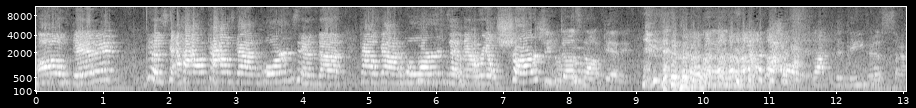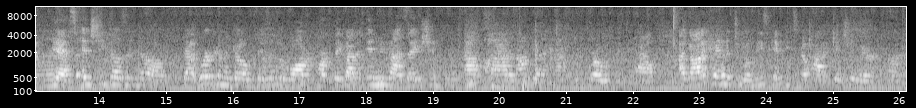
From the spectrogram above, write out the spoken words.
Oh, get it? Because how cows got horns, and uh, cows got horns, and they're real sharp. She does not get it. sharp, like the needles. Yes, and she doesn't know that we're gonna go visit the water park. They got an immunization booth outside, and I'm gonna have to grow in the towel. I gotta hand it to them. These hippies know how to get you wearing first.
